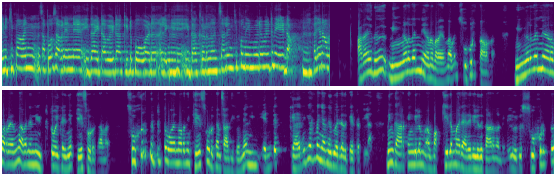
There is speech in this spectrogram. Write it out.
എനിക്കിപ്പോ അവൻ സപ്പോസ് അവൻ എന്നെ ഇതായിട്ട് അവോയ്ഡ് ആക്കിയിട്ട് പോവാണ് അല്ലെങ്കിൽ ഇതാക്കണെന്ന് വെച്ചാൽ എനിക്കിപ്പോ നിയമപരമായിട്ട് നേരിടാം. അത് ഞാൻ അതായത് നിങ്ങൾ തന്നെയാണ് പറയുന്നത് അവൻ സുഹൃത്താണെന്ന്. നിങ്ങൾ തന്നെയാണ് പറയുന്നത് അവൻ എന്നെ ഇട്ടിട്ട് പോയി കഴിഞ്ഞാൽ കേസ് കൊടുക്കാന്ന്. സുഹൃത്ത് ഇട്ടിട്ട് പോയെന്ന് പറഞ്ഞ് കേസ് കൊടുക്കാൻ സാധിക്കുമോ? ഞാൻ എന്റെ കരിയറിന് ഞാൻ ഇതുവരെ അത് കേട്ടിട്ടില്ല. നിങ്ങൾക്ക് ആർക്കെങ്കിലും വക്കീലന്മാരാരെങ്കിലും ഇത് കാണുന്നുണ്ടെങ്കിൽ ഒരു സുഹൃത്ത്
